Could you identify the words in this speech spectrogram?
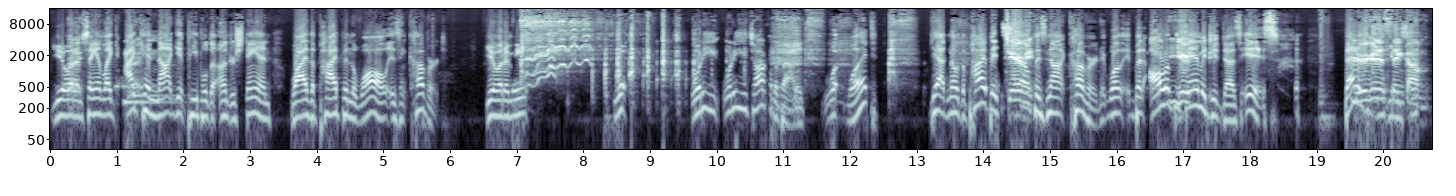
You know what I'm saying? Like I cannot get people to understand why the pipe in the wall isn't covered. You know what I mean? what, what are you what are you talking about? It what what? Yeah, no, the pipe itself Jeremy. is not covered. Well, but all of the damage it does is. that you're gonna think. I'm.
